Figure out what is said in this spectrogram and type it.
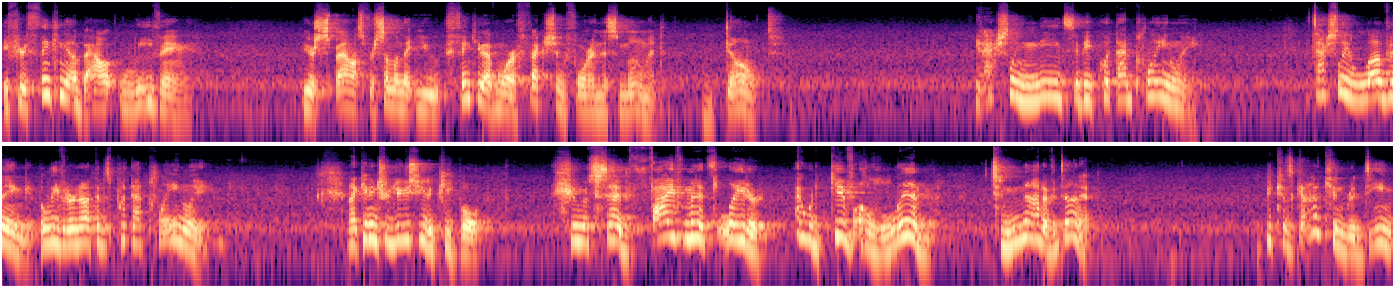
if you're thinking about leaving your spouse for someone that you think you have more affection for in this moment, don't. It actually needs to be put that plainly. It's actually loving, believe it or not, that it's put that plainly. And I can introduce you to people who have said five minutes later, I would give a limb to not have done it. Because God can redeem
